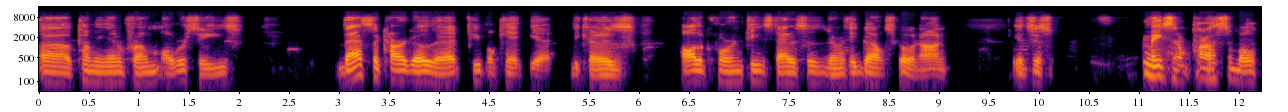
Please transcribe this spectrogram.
uh, coming in from overseas. That's the cargo that people can't get because all the quarantine statuses and everything else going on. It just makes it impossible.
